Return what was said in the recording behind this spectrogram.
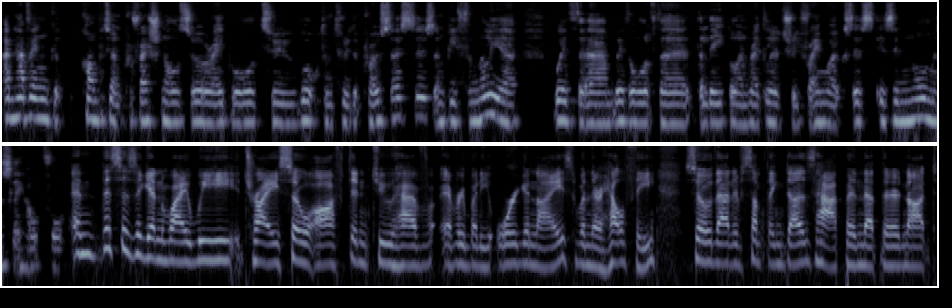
and having competent professionals who are able to walk them through the processes and be familiar with um, with all of the, the legal and regulatory frameworks is, is enormously helpful. And this is again why we try so often to have everybody organized when they're healthy, so that if something does happen, that they're not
